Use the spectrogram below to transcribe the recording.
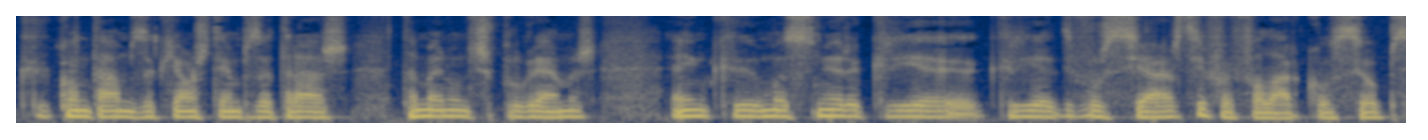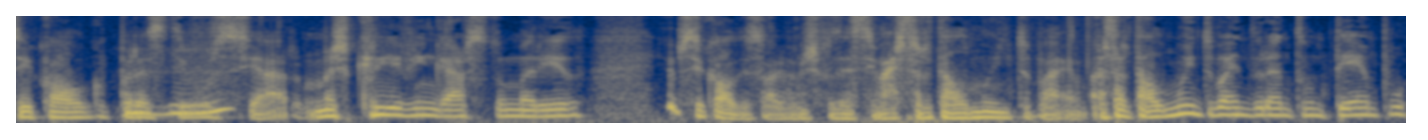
que, contámos aqui há uns tempos atrás, também num dos programas, em que uma senhora queria, queria divorciar-se e foi falar com o seu psicólogo para uhum. se divorciar, mas queria vingar-se do marido. E o psicólogo disse: Olha, vamos fazer assim, vais tratá-lo muito bem, vais tratá-lo muito bem durante um tempo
